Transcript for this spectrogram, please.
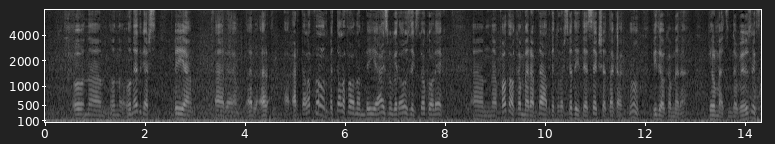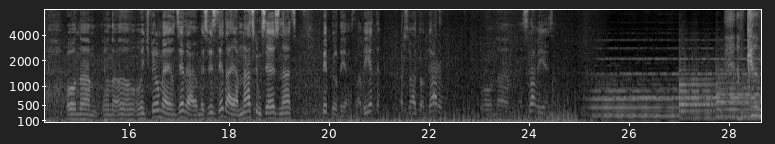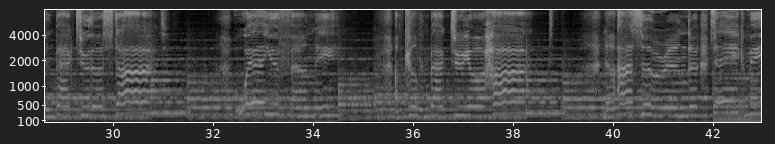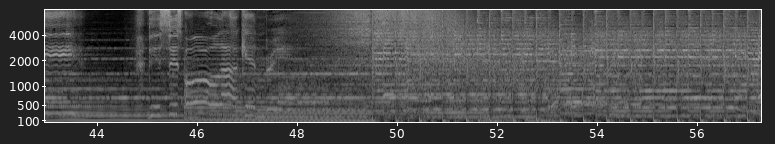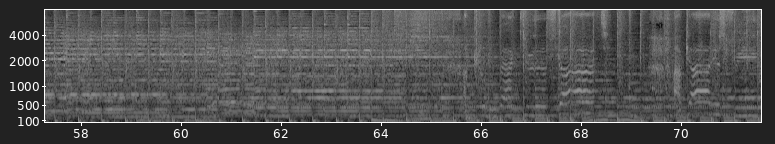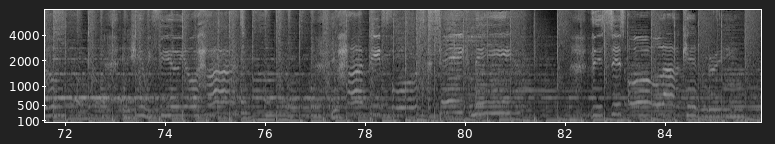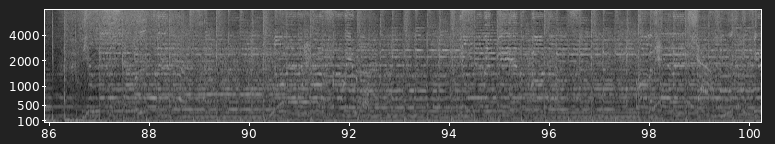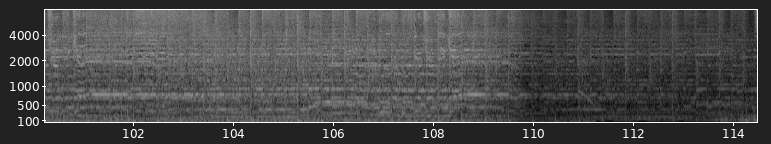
un, um, un, un Edgars bija ar, um, ar, ar, ar, telefonu, bet telefonam bija aizmugurē uzlikts to, ko liek um, fotokamerām tādu, ka tu vari skatīties iekšā tā kā nu, video kamerā. Filmēt, un tev bija uzlikts. Un, um, un, un, un viņš filmēja un dziedāja. Un mēs visi dziedājām, nāca kungs, jēzus nāca. Piepildījās tā vieta ar svēto garu un um, slavu Jēzu. I'm coming back to the start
